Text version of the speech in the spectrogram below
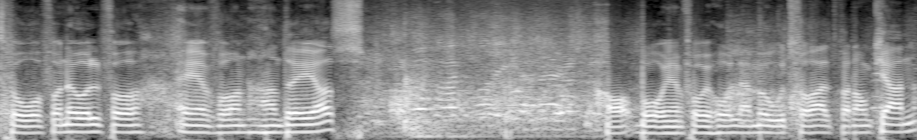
Två från Ulf och en från Andreas. Ja, Borgen får ju hålla emot för allt vad de kan.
